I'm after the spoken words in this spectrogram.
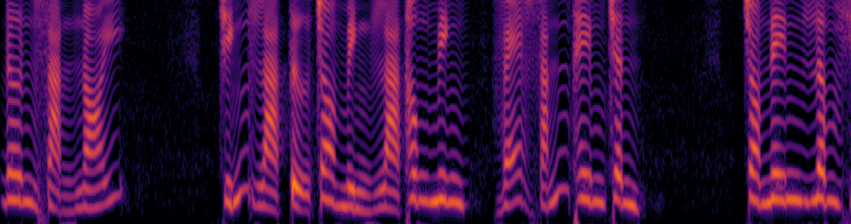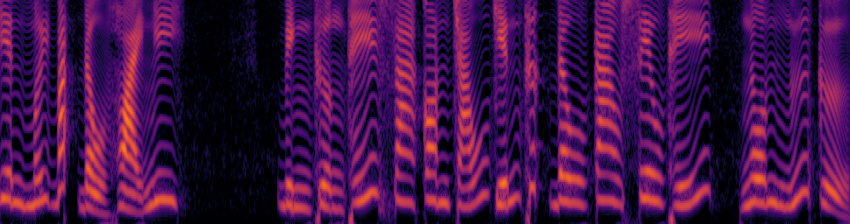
Đơn giản nói. Chính là tự cho mình là thông minh, vẽ rắn thêm chân. Cho nên Lâm Hiên mới bắt đầu hoài nghi. Bình thường thế ra con cháu kiến thức đâu cao siêu thế, ngôn ngữ cử.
